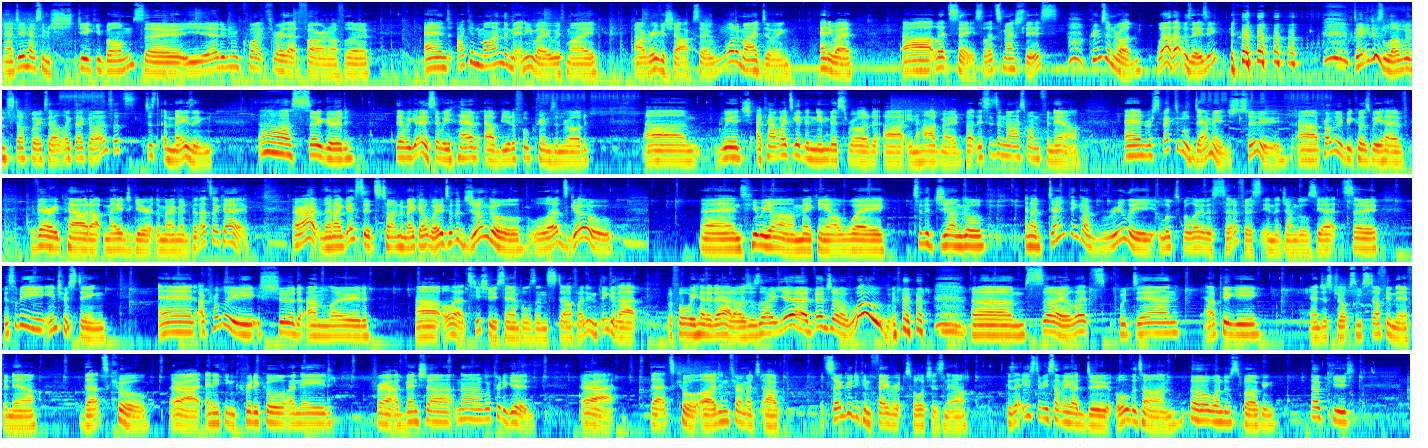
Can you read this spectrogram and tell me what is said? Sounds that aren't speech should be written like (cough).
Now, I do have some sticky bombs, so yeah, I didn't quite throw that far enough though. And I can mine them anyway with my uh, Reaver Shark, so what am I doing? Anyway, uh, let's see. So let's smash this. (gasps) Crimson Rod! Wow, that was easy. (laughs) Don't you just love when stuff works out like that, guys? That's just amazing. Ah, so good. There we go. So we have our beautiful Crimson Rod. Um, which I can't wait to get the Nimbus Rod uh, in hard mode, but this is a nice one for now. And respectable damage too, uh, probably because we have very powered up mage gear at the moment, but that's okay. Alright, then I guess it's time to make our way to the jungle. Let's go! And here we are making our way to the jungle. And I don't think I've really looked below the surface in the jungles yet, so this will be interesting. And I probably should unload uh, all our tissue samples and stuff. I didn't think of that before we headed out. I was just like, yeah, adventure, woo! (laughs) um, so let's put down our piggy and just drop some stuff in there for now. That's cool. Alright, anything critical I need for our adventure? No, we're pretty good. Alright, that's cool. Oh, I didn't throw my... Uh, it's so good you can favorite torches now. Because that used to be something I'd do all the time. Oh, Wand of Sparking. How cute.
